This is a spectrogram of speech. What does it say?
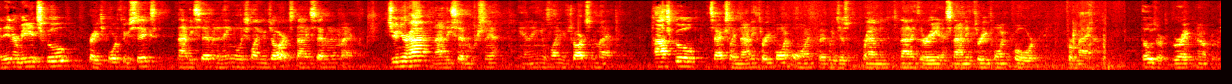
At intermediate school, grades 4 through 6, 97 in English language arts, 97 in math. Junior high, 97% in English language arts and math. High school, it's actually 93.1, but we just rounded it to 93, and it's 93.4 for math. Those are great numbers.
